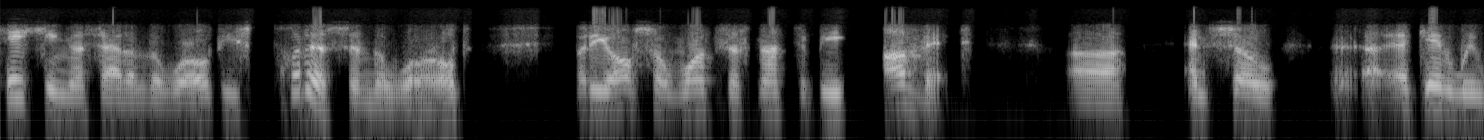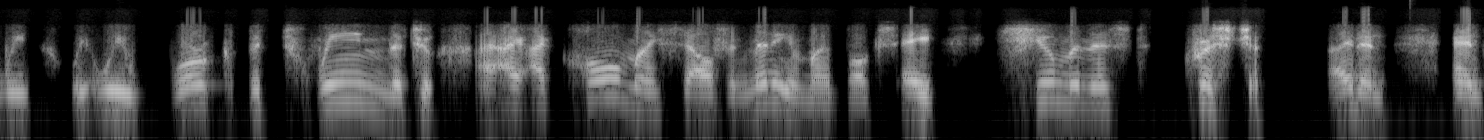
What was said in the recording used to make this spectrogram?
taking us out of the world. He's put us in the world, but he also wants us not to be of it. Uh, and so, uh, again, we, we, we, we work between the two. I, I call myself, in many of my books, a humanist Christian right? And and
